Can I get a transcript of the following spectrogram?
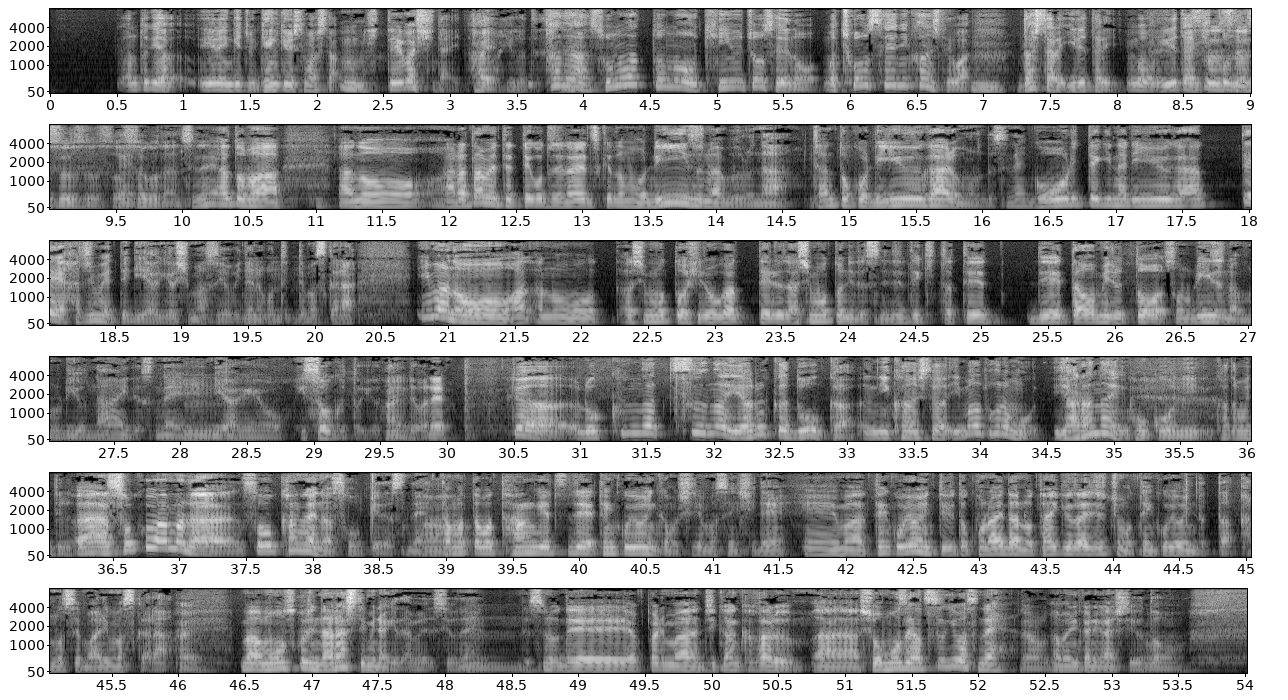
あの時はイエレン議長言及してました。うん、否定はしないとはいいうことです、ねただ、その後の金融調整の、まあ、調整に関しては、出したら入れたり、もう入れたり引っ込んだり。そうそうそうそう、そういうことなんですね。あとまあ、あの、改めてっていうことじゃないですけども、リーズナブルな、ちゃんとこう理由があるものですね。合理的な理由があって、初めて利上げをしますよ、みたいなこと言ってますから、今の、ああの、足元広がっている、足元にですね、出てきたデータを見ると、そのリーズナブルの理由ないですね。利上げを急ぐという点ではね。じゃあ、6月がやるかどうかに関しては、今のところはもうやらない方向に傾いてるあそこはまだ、そう考えるのは早計ですね。たまたま単月で天候要因かもしれませんしね。えー、まあ、天候要因というと、この間の耐久財受注も天候要因だった可能性もありますから、はい、まあ、もう少し慣らしてみなきゃダメですよね。ですので、やっぱりまあ、時間かかる、あ消耗戦は続きますね。アメリカに関して言うと。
